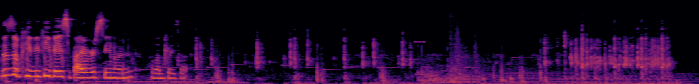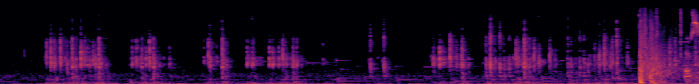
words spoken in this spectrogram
this is a PvP base if I ever seen one. Hold on, please. Oops.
